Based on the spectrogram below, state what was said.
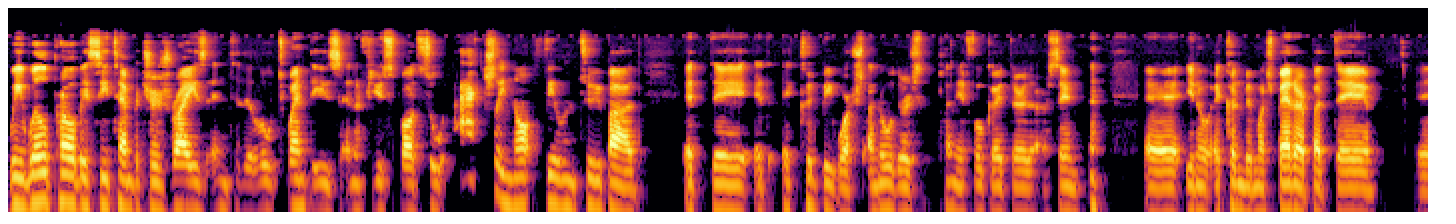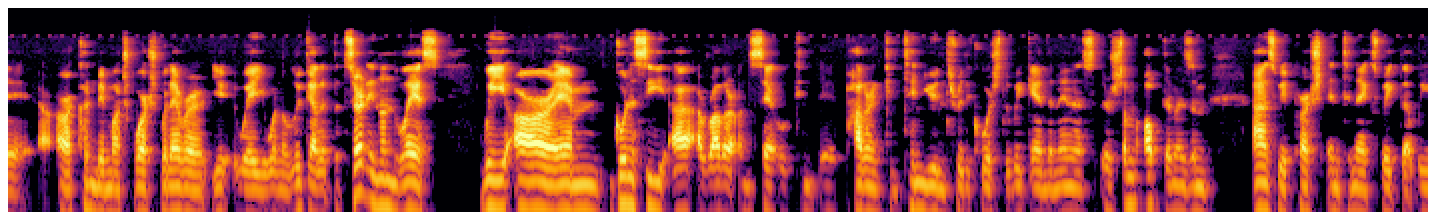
we will probably see temperatures rise into the low 20s in a few spots, so actually not feeling too bad. It, uh, it, it could be worse. I know there's plenty of folk out there that are saying, uh, you know, it couldn't be much better, but uh, uh, or it couldn't be much worse, whatever you, way you want to look at it. But certainly, nonetheless, we are um, going to see a, a rather unsettled con- uh, pattern continuing through the course of the weekend, and then there's some optimism as we push into next week that we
